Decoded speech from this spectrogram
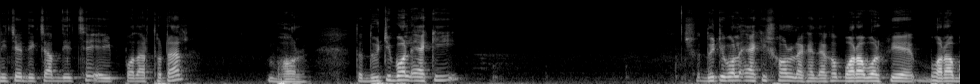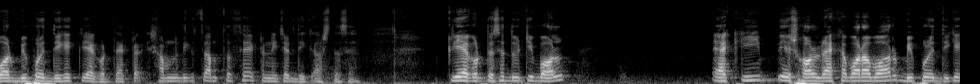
নিচের দিক চাপ দিচ্ছে এই পদার্থটার ভর তো দুইটি বল একই দুইটি বল একই সরল রেখায়, দেখো, বরাবর ক্রিয়া, বরাবর বিপরীত দিকে ক্রিয়া করতে, একটা সামনের দিকে চাপতেছে, একটা নিচের দিকে আসতেছে। ক্রিয়া করতেছে দুইটি বল, একই সরল রেখা বরাবর বিপরীত দিকে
